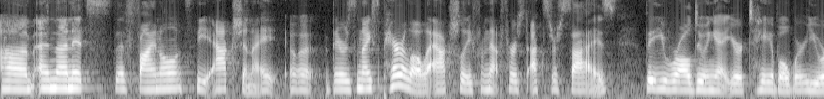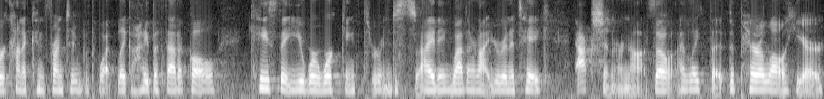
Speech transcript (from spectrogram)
Um, and then it's the final, it's the action. I, uh, there's a nice parallel actually from that first exercise that you were all doing at your table where you were kind of confronted with what, like a hypothetical case that you were working through and deciding whether or not you're going to take action or not. So I like the, the parallel here.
